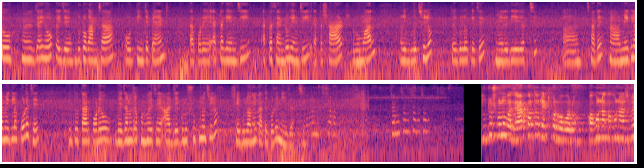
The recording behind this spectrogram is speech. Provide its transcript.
তো যাই হোক, এই যে দুটো গামছা, ওর তিনটে প্যান্ট, তারপরে একটা গেঞ্জি, একটা স্যান্ডো গেঞ্জি, একটা শার্ট, রুমাল এইগুলো ছিল। তো এগুলো কেচে মেলে দিয়ে যাচ্ছি ছাদে। মেঘলা মেঘলা করেছে, কিন্তু তারপরেও ভেজানো যখন হয়েছে, আর যেগুলো শুকনো ছিল, সেগুলো আমি কাতে করে নিয়ে যাচ্ছি। দুটো ষোলো বাজে, আর কত লেট করব বলো? কখন না কখন আসবে?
